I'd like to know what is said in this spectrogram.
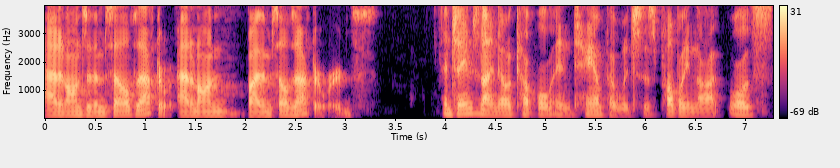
add it on to themselves after add it on by themselves afterwards. And james and i know a couple in tampa which is probably not well it's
